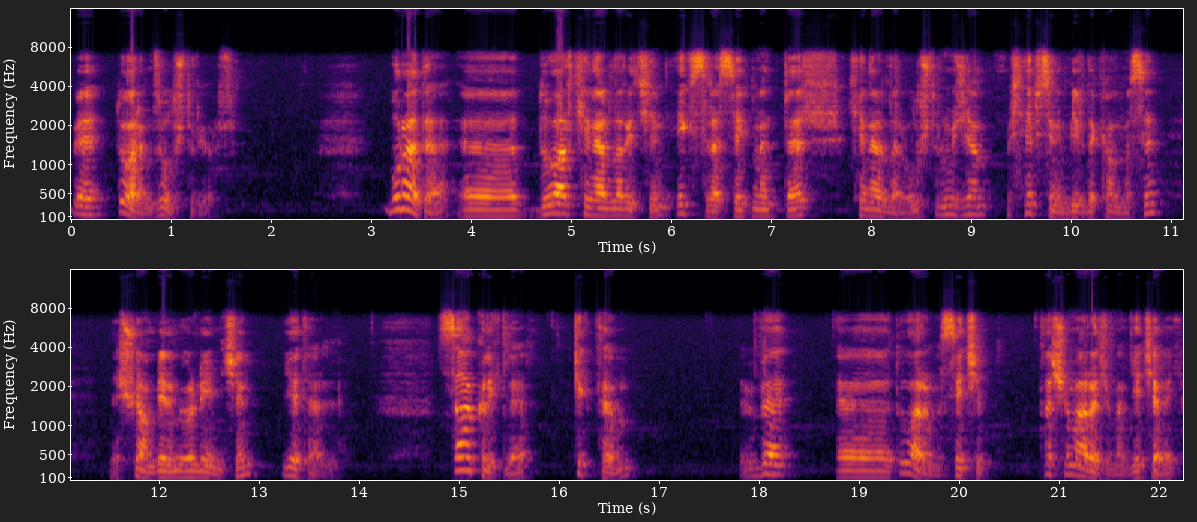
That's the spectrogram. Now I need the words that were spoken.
Ve duvarımızı oluşturuyoruz. Burada e, duvar kenarları için ekstra segmentler, kenarları oluşturmayacağım. Hepsinin birde kalması e, şu an benim örneğim için yeterli. Sağ klikle çıktım ve e, duvarımı seçip taşıma aracıma geçerek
